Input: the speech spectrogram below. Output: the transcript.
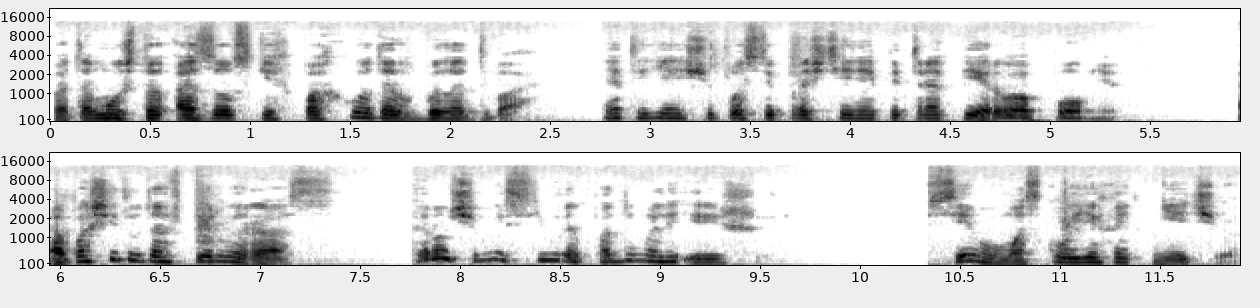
Потому что азовских походов было два. Это я еще после прочтения Петра Первого помню. А пошли туда в первый раз. Короче, мы с Юрой подумали и решили. Всем в Москву ехать нечего.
